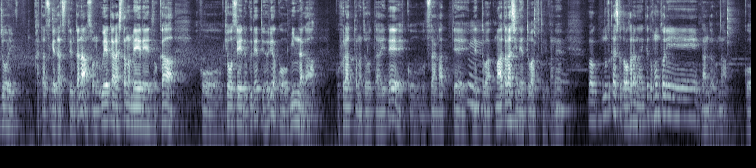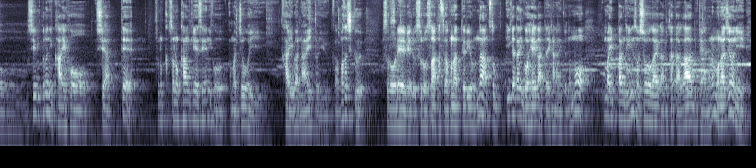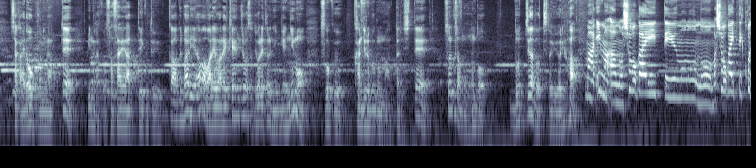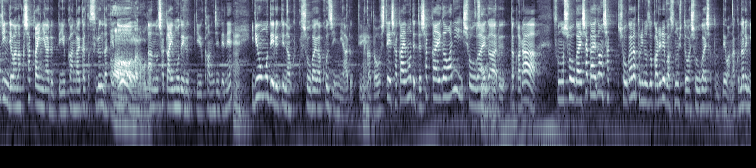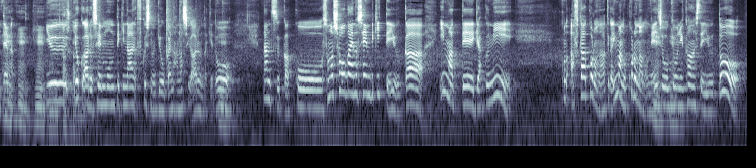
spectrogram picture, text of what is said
上位片付け立つっていうのかなその上から下の命令とかこう強制力でというよりはこうみんながフラットな状態でこうつながってうん。ネットワーク、まあ、新しいネットワークというかね、まあ難しいことは分からないけど本当になんだろうな。こうシンプルに解放し合ってそのその関係性にこう、まあ、上位下位はないというかまさしくスローレーベルスローサーカスが行っているようなちょっと言い方に語弊があったらいかないけども、まあ、一般的にその障害がある方がみたいなのも同じように社会でオープンになってみんながこう支え合っていくというかでバリアは我々健常者と言われてる人間にもすごく感じる部分もあったりしてそれこそはもう本当どっちがどっちというよりはまあ、今あの障害っていうものの、まあ、障害って個人ではなく社会にあるっていう考え方するんだけどあの社会モデルっていう感じでね、うん。医療モデルっていうのは障害が個人にあるっていう言い方をして、社会モデルって社会側に障害がある、だからその障害社会側の社障害が取り除かれればその人は障害者ではなくなるみたいな、うんうんうんうんいうよくある専門的な福祉の業界の話があるんだけど、うんなんつうかこうその障害の線引きっていうか今って逆にこのアフターコロナっていうか今のコロナのねうんうん状況に関して言うと、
